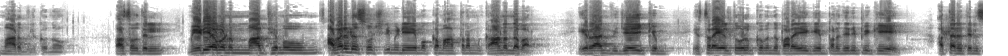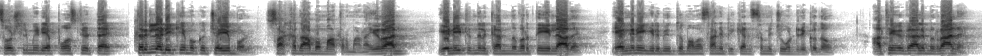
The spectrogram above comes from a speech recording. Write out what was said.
മാറി നിൽക്കുന്നു. വാസ്തവത്തിൽ മീഡിയ വണും മാധ്യമവും അവരുടെ സോഷ്യൽ മീഡിയയും ഒക്കെ മാത്രം കാണുന്നവർ ഇറാൻ വിജയിക്കും ഇസ്രായേൽ തോൽക്കുമെന്ന് പറയുകയും പ്രചരിപ്പിക്കുകയും അത്തരത്തിൽ സോഷ്യൽ മീഡിയ പോസ്റ്റ് ഇട്ട് ത്രില്ലടിക്കുകയും ഒക്കെ ചെയ്യുമ്പോൾ സഹതാപം മാത്രമാണ്. ഇറാൻ എണീറ്റ് നിൽക്കാൻ നിവൃത്തിയില്ലാതെ എങ്ങനെയെങ്കിലും യുദ്ധം അവസാനിപ്പിക്കാൻ ശ്രമിച്ചുകൊണ്ടിരിക്കുന്നു. അധികകാലം ഇറാന്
